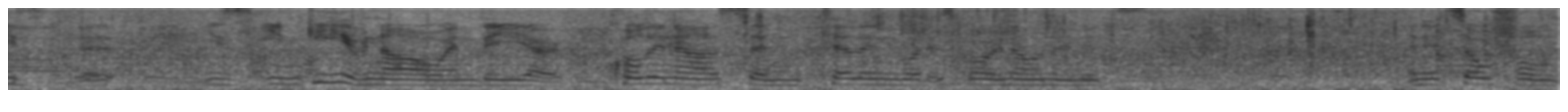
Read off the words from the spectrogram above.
is uh, is in Kiev now, and they are calling us and telling what is going on, and it's and it's awful.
